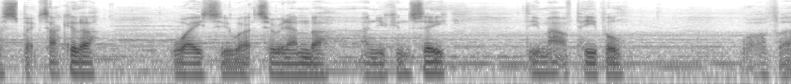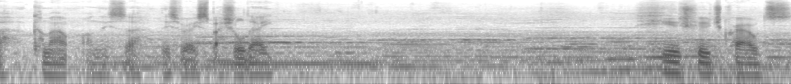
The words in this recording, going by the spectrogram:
A spectacular way to uh, to remember, and you can see the amount of people what have uh, come out on this uh, this very special day. Huge, huge crowds,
